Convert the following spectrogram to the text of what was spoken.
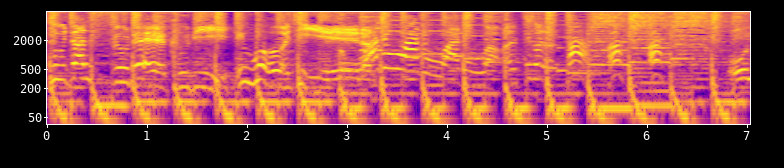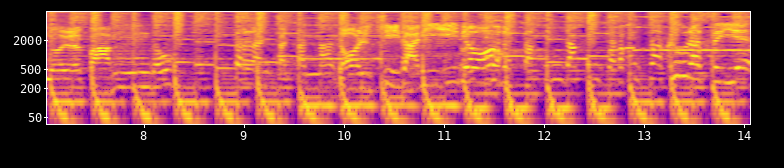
두잔 술에 그리워지라. 오늘 밤도 널 기다리며 그라스에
